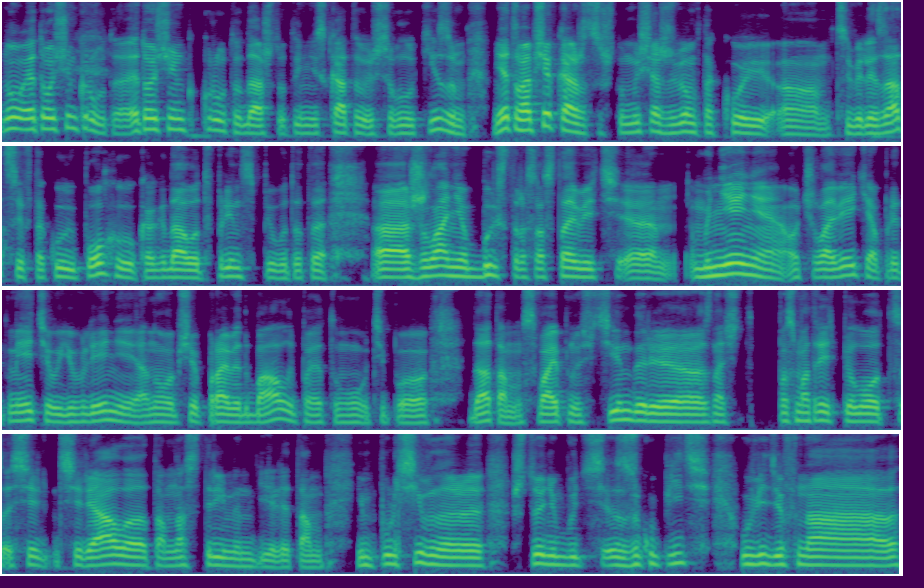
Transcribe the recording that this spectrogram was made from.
Ну, это очень круто. Это очень круто, да, что ты не скатываешься в лукизм. Мне это вообще кажется, что мы сейчас живем в такой э, цивилизации, в такую эпоху, когда вот, в принципе, вот это э, желание быстро составить э, мнение о человеке, о предмете, о явлении, оно вообще правит бал, и поэтому, типа, да, там, свайпнуть в Тиндере, значит, посмотреть пилот сериала там на стриминге или там импульсивно что-нибудь закупить, увидев на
